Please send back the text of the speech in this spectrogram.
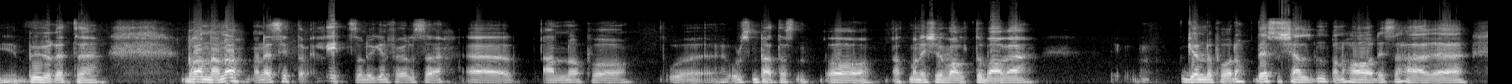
i buret til Brann ennå. Men jeg sitter med litt sånn uggen følelse eh, ennå på Olsen Pettersen. Og at man ikke valgte å bare gønne på. da. Det er så sjeldent man har disse her eh,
